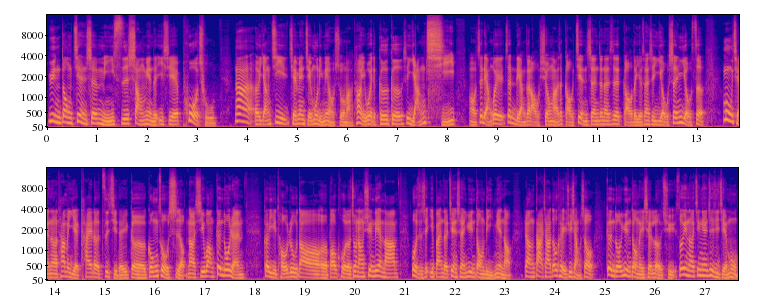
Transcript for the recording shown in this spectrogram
运动健身迷思上面的一些破除。那呃，杨继前面节目里面有说嘛，他有一位的哥哥是杨奇哦，这两位这两个老兄啊，在搞健身真的是搞得也算是有声有色。目前呢，他们也开了自己的一个工作室哦，那希望更多人。可以投入到呃，包括了重量训练啦，或者是一般的健身运动里面哦，让大家都可以去享受更多运动的一些乐趣。所以呢，今天这期节目，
